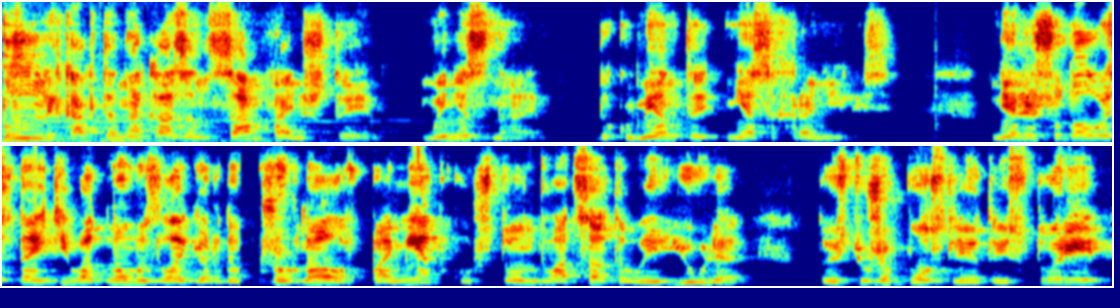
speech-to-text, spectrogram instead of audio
Был ли как-то наказан сам Файнштейн, мы не знаем. Документы не сохранились. Мне лишь удалось найти в одном из лагерных журналов пометку, что он 20 июля, то есть уже после этой истории,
